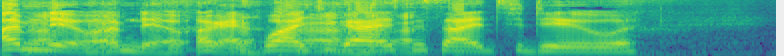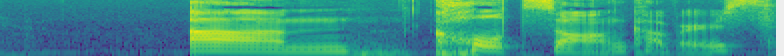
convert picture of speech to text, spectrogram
I'm new. I'm new. Okay, why'd you guys decide to do um cult song covers?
